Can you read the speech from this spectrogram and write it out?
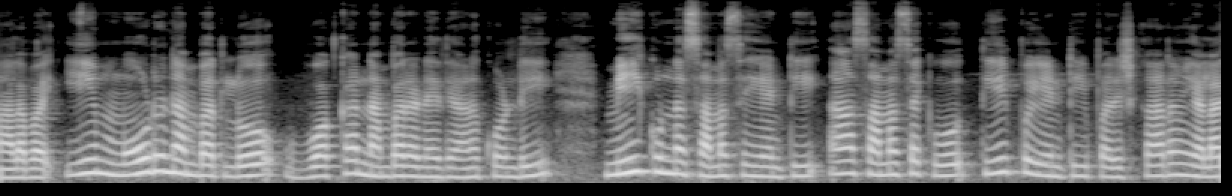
నలభై. ఈ మూడు నంబర్లో ఒక నంబర్ అనేది అనుకోండి. మీకున్న సమస్య ఏంటి? ఆ సమస్యకు తీర్పు ఏంటి? పరిష్కారం ఎలా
